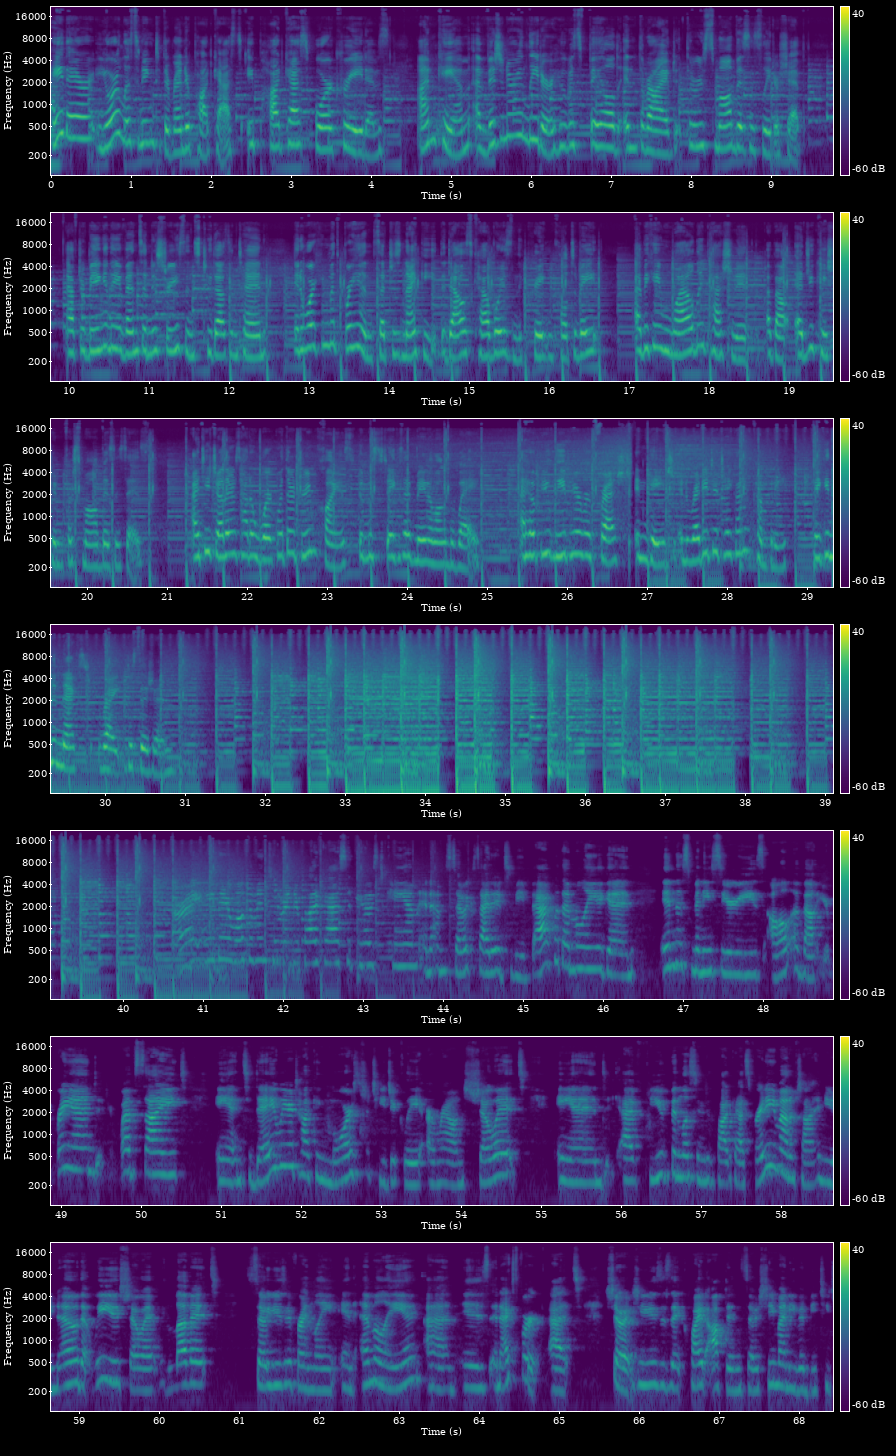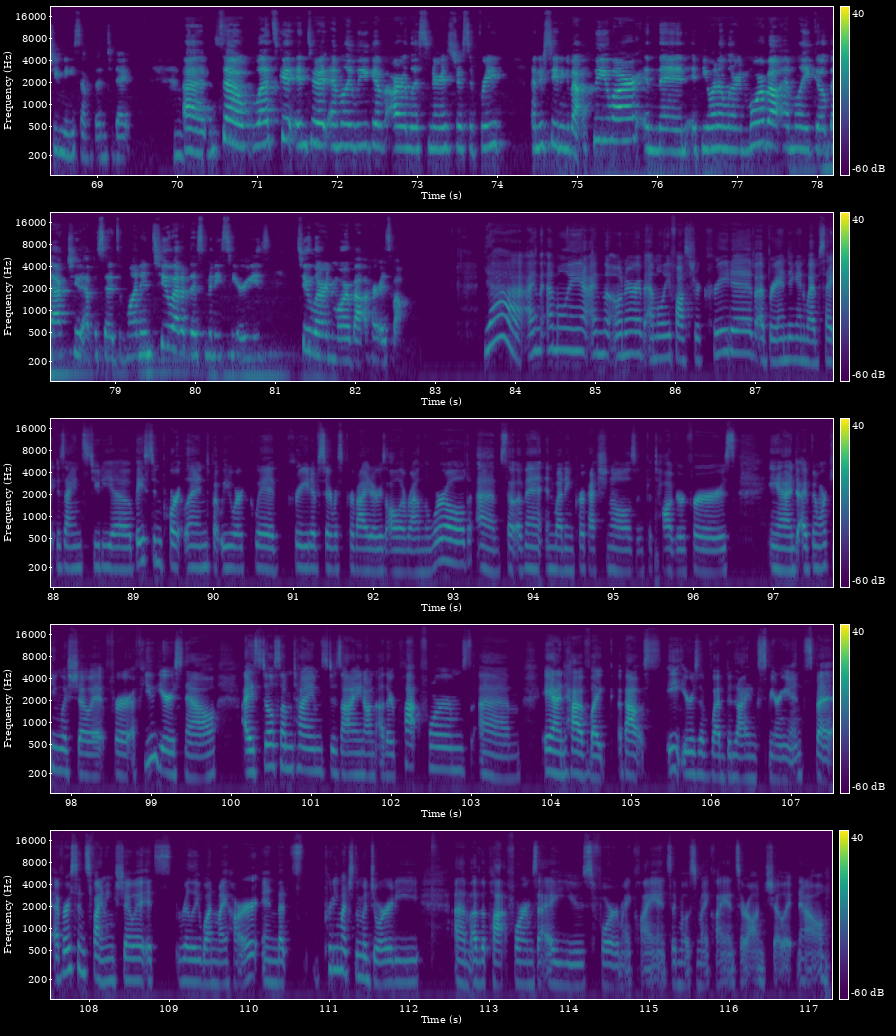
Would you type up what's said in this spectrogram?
Hey there, you're listening to the Render Podcast, a podcast for creatives. I'm Cam, a visionary leader who has failed and thrived through small business leadership. After being in the events industry since 2010 and working with brands such as Nike, the Dallas Cowboys, and the Create and Cultivate, I became wildly passionate about education for small businesses. I teach others how to work with their dream clients, the mistakes I've made along the way. I hope you leave here refreshed, engaged, and ready to take on your company, making the next right decision. Alright, hey there, welcome into the Render Podcast. I'm your host, Cam, and I'm so excited to be back with Emily again in this mini series all about your brand, your website. And today we are talking more strategically around Showit. And if you've been listening to the podcast for any amount of time, you know that we use Showit. We love it. So user friendly. And Emily um, is an expert at Showit. She uses it quite often. So she might even be teaching me something today. Mm-hmm. Um, so let's get into it. Emily, will you give our listeners just a brief understanding about who you are. And then if you want to learn more about Emily, go back to episodes one and two out of this mini series to learn more about her as well. Yeah, I'm Emily. I'm the owner of Emily Foster Creative, a branding and website design studio based in Portland, but we work with creative service providers all around the world. Um, so, event and wedding professionals and photographers. And I've been working with Showit for a few years now. I still sometimes design on other platforms um, and have like about eight years of web design experience. But ever since finding Showit, it's really won my heart. And that's pretty much the majority um, of the platforms that I use for my clients. And most of my clients are on Showit now.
